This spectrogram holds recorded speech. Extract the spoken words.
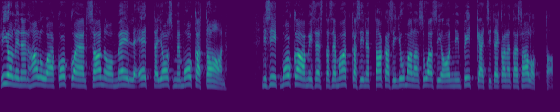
Vihollinen haluaa koko ajan sanoa meille, että jos me mokataan, niin siitä mokaamisesta se matka sinne takaisin Jumalan suosio on niin pitkä, että sitä ei kannata aloittaa.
